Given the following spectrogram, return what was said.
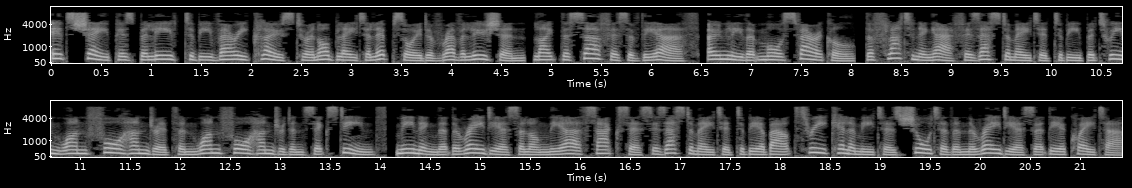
Its shape is believed to be very close to an oblate ellipsoid of revolution, like the surface of the Earth, only that more spherical. The flattening F is estimated to be between 1 400th and 1 416th, meaning that the radius along the Earth's axis is estimated to be about 3 km shorter than the radius at the equator.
